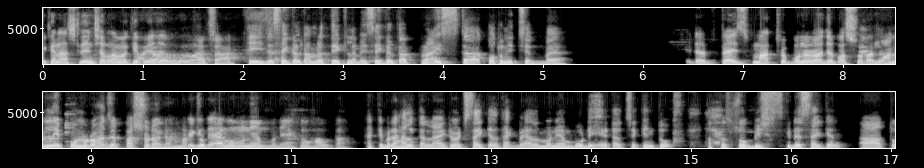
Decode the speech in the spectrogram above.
এখানে আসলে ইনশাল্লাহ আমাকে পেয়ে যাবেন। আচ্ছা আর এই যে সাইকেলটা আমরা দেখলাম এই সাইকেলটার প্রাইসটা কত নিচ্ছেন ভাইয়া? এটার প্রাইস মাত্র পনেরো হাজার পাঁচশো টাকা। ওয়ানলি পনেরো হাজার পাঁচশো টাকা মানে কিন্তু অ্যালুমিনিয়াম বলে এখন হালকা। একেবারে হালকা লাইট ওয়েট সাইকেল থাকবে অ্যালুমিনিয়াম বডি এটা হচ্ছে কিন্তু আপনার চব্বিশ স্পিডের সাইকেল তো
